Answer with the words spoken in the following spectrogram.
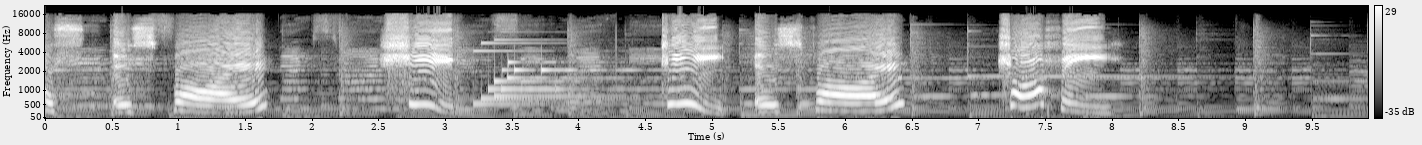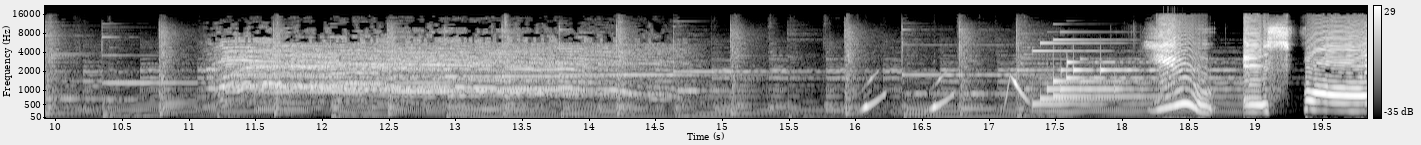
S is for sheep. T is for trophy. U is for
